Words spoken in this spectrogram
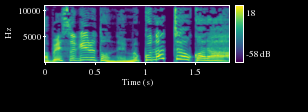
食べすぎると眠くなっちゃうから。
